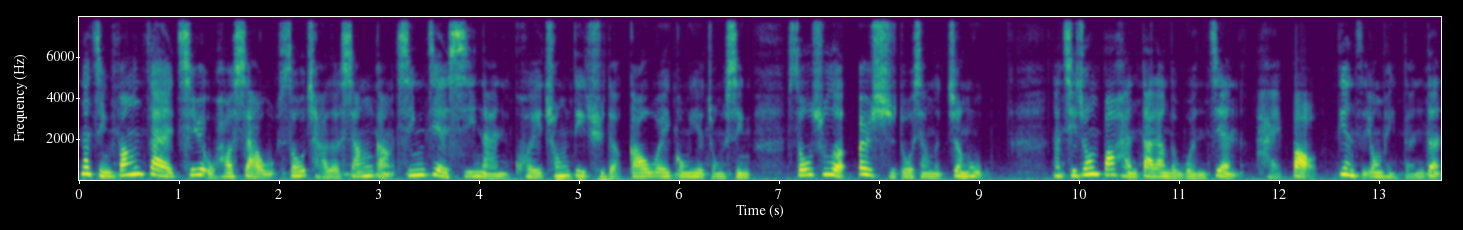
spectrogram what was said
那警方在七月五号下午搜查了香港新界西南葵涌地区的高危工业中心，搜出了二十多箱的证物。那其中包含大量的文件、海报、电子用品等等，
